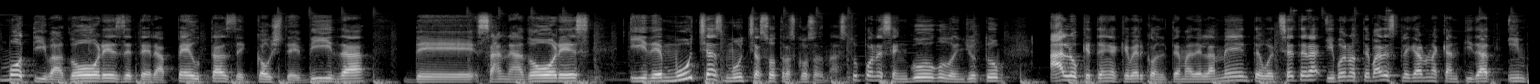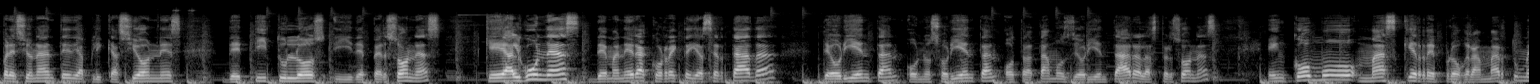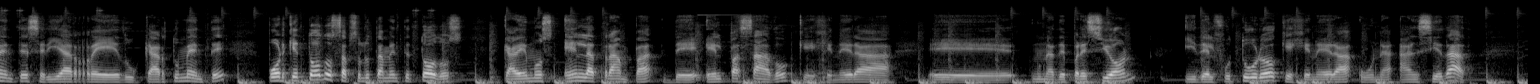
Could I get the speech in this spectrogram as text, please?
motivadores, de terapeutas, de coach de vida, de sanadores y de muchas, muchas otras cosas más. Tú pones en Google o en YouTube algo que tenga que ver con el tema de la mente o etcétera y bueno, te va a desplegar una cantidad impresionante de aplicaciones, de títulos y de personas que algunas de manera correcta y acertada te orientan o nos orientan o tratamos de orientar a las personas en cómo más que reprogramar tu mente sería reeducar tu mente, porque todos, absolutamente todos, caemos en la trampa del pasado que genera eh, una depresión y del futuro que genera una ansiedad.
